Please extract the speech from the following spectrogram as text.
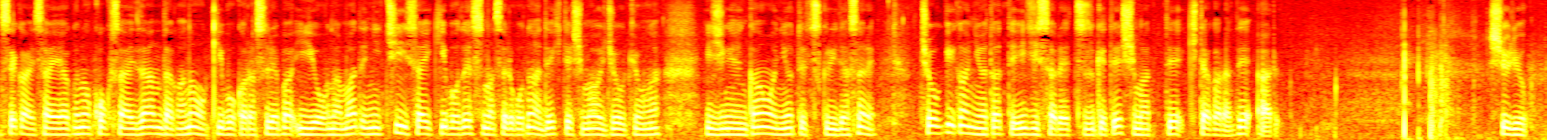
世界最悪の国際残高の規模からすれば異様なまでに小さい規模で済ませることができてしまう状況が異次元緩和によって作り出され長期間にわたって維持され続けてしまってきたからである。終了。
